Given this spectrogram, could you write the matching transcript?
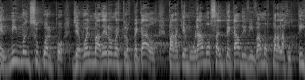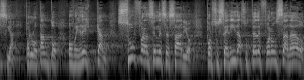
El mismo en su cuerpo llevó el madero nuestros pecados para que muramos al pecado y vivamos para la justicia. Por lo tanto, obedezcan, sufran si es necesario. Por sus heridas ustedes fueron sanados.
